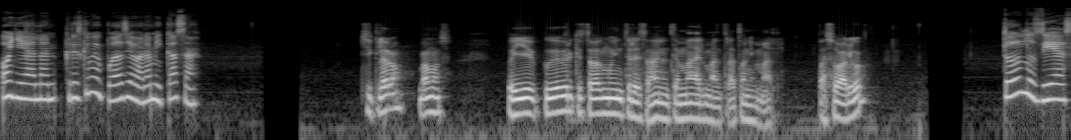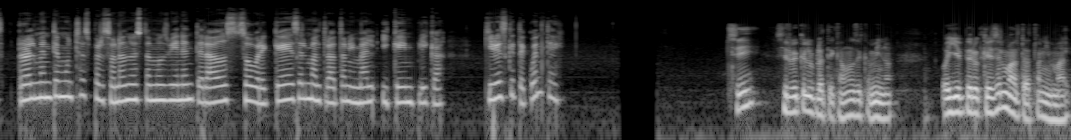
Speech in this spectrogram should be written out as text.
Oye, Alan, ¿crees que me puedas llevar a mi casa? Sí, claro, vamos. Oye, pude ver que estabas muy interesada en el tema del maltrato animal. ¿Pasó algo? Todos los días, realmente muchas personas no estamos bien enterados sobre qué es el maltrato animal y qué implica. ¿Quieres que te cuente? Sí, sirve que lo platicamos de camino. Oye, pero ¿qué es el maltrato animal?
